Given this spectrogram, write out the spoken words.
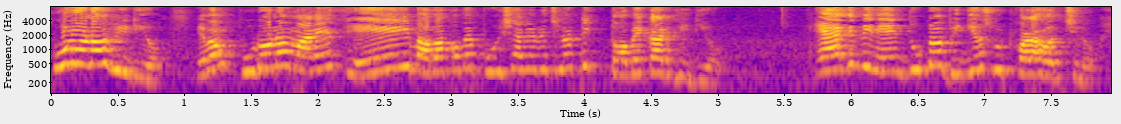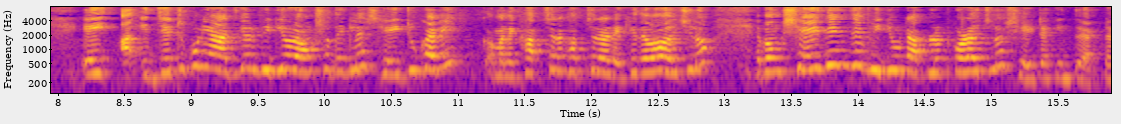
পুরনো ভিডিও এবং পুরনো মানে সেই বাবা কবে পুঁইশা কেটেছিল ঠিক তবেকার ভিডিও একদিনে দুটো ভিডিও শ্যুট করা হচ্ছিল। এই যেটুকুনি আজকের ভিডিওর অংশ দেখলে সেইটুখানি মানে খাপছাড়া খাপছাড়া রেখে দেওয়া হয়েছিল এবং সেই দিন যে ভিডিওটা আপলোড করা হয়েছিল, সেইটা কিন্তু একটা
